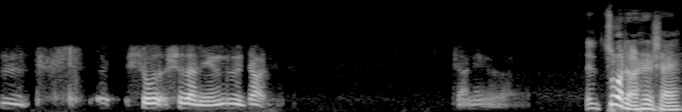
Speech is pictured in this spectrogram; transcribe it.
嗯，诗诗的名字叫叫那个。作者是谁？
